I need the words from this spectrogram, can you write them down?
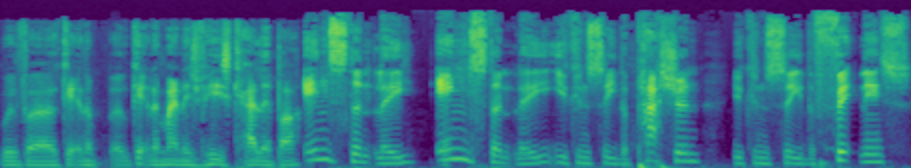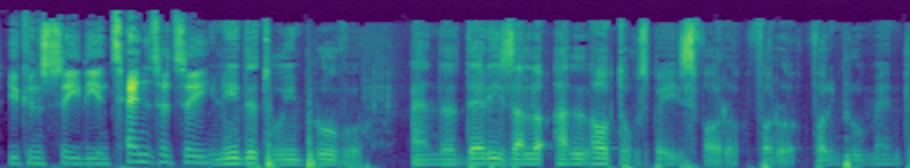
with uh, getting a getting a manager of his caliber. Instantly, instantly, you can see the passion, you can see the fitness, you can see the intensity. We need to improve, and uh, there is a, lo- a lot of space for for for improvement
